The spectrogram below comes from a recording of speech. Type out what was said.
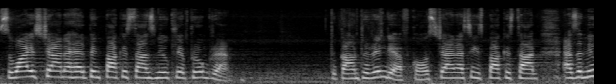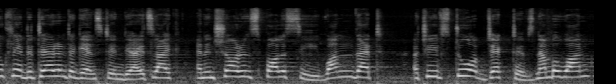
So why is China helping Pakistan's nuclear program? To counter India, of course. China sees Pakistan as a nuclear deterrent against India. It's like an insurance policy, one that achieves two objectives. Number one,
